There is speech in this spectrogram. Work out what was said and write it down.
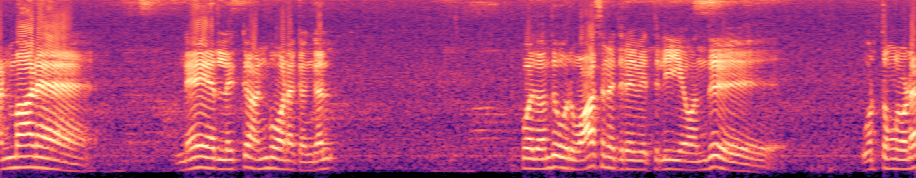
அன்பான நேயர்களுக்கு அன்பு வணக்கங்கள். இப்போது வந்து ஒரு வாசனை திரவியத்திலேயே வந்து ஒருத்தவங்களோட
